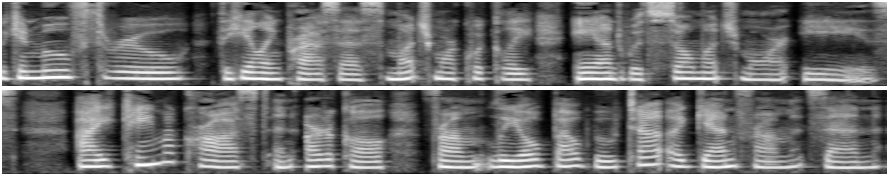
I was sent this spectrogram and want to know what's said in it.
we can move through the healing process much more quickly and with so much more ease. I came across an article from Leo Babauta, again from Zen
